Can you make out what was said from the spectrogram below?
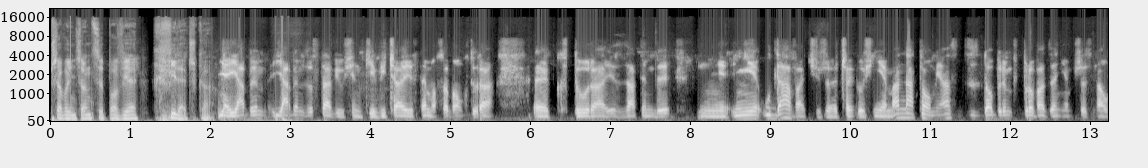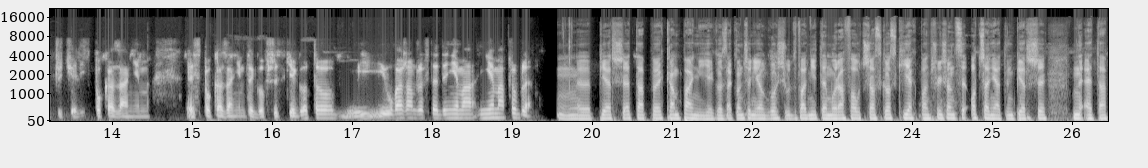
przewodniczący powie chwileczka. Nie, ja bym, ja bym zostawił Sienkiewicza. Jestem osobą, która, e, która jest za tym, by nie, nie udawać, że czegoś nie ma, natomiast z dobrym wprowadzeniem przez nauczycieli, z pokazaniem, z pokazaniem tego wszystkiego, to i uważam, że wtedy nie ma, nie ma problemu. Mm, pierwszy etap kampanii. Jego zakończenie ogłosił dwa dni temu Rafał Trzaskowski. Jak pan przewodniczący ocenia ten pierwszy etap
